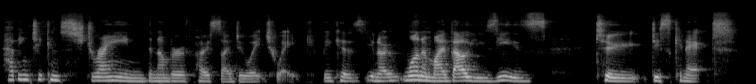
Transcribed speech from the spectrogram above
having to constrain the number of posts I do each week because, you know, one of my values is to disconnect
